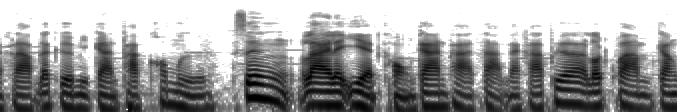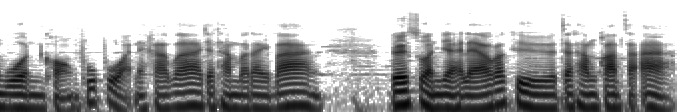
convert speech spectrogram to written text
นะครับ และคือมีการพักข้อมือ ซึ่งรายละเอียดของการผ่าตัดนะครับ เพื่อลดความกังวลของผู้ป่วยนะครับว่าจะทำอะไรบ้าง โดยส่วนใหญ่แล้วก็คือจะทำความสะอาด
